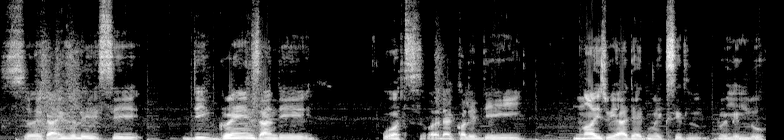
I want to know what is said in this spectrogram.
So you can easily see the grains and the what what I call it the noise we added makes it really look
